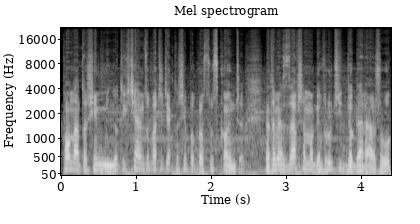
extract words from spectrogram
ponad 8 minut i chciałem zobaczyć jak to się po prostu skończy. Natomiast zawsze mogę wrócić do garażu,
